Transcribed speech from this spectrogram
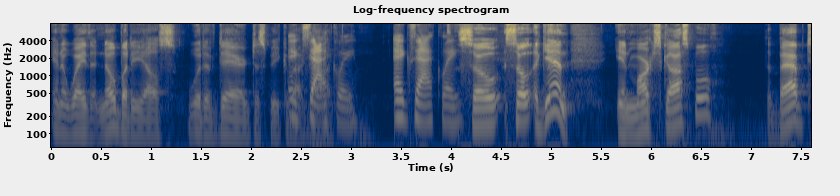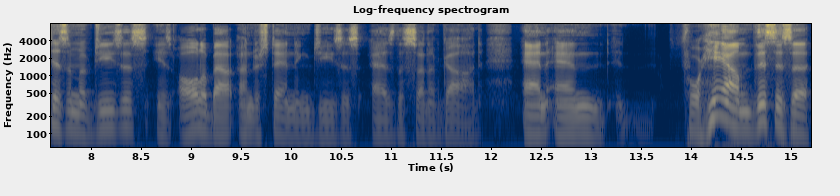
in a way that nobody else would have dared to speak about God. Exactly. So, so again, in Mark's gospel, the baptism of Jesus is all about understanding Jesus as the Son of God, and and for him, this is a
